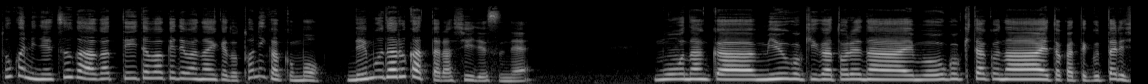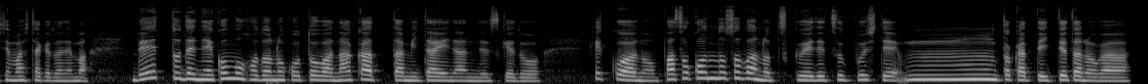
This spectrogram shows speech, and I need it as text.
特に熱が上がっていたわけではないけどとにかくもう眠だるかったらしいですね。もうなんか身動きが取れないもう動きたくないとかってぐったりしてましたけどね。まあベッドで寝込むほどのことはなかったみたいなんですけど結構あのパソコンのそばの机で突っ伏して「うーん」とかって言ってたのが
